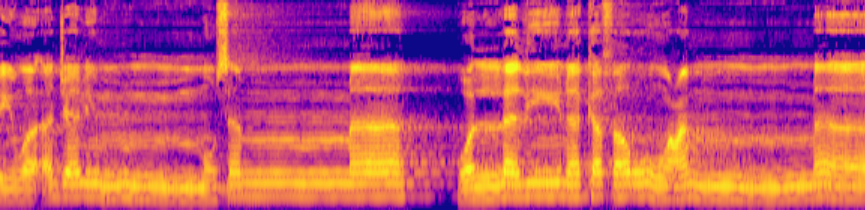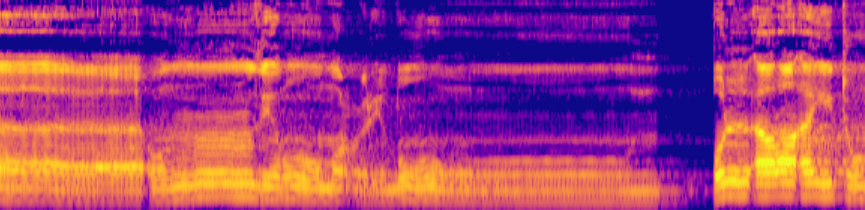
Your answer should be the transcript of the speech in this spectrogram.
وأجل مسمى والذين كفروا عما أنذروا معرضون قل أرأيتم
